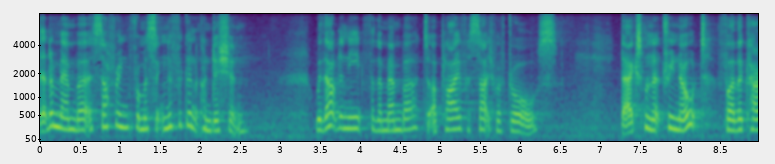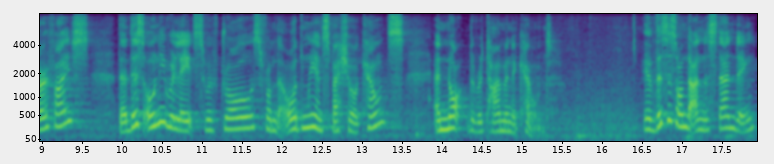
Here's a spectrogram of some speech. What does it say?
that a member is suffering from a significant condition, without the need for the member to apply for such withdrawals. The explanatory note further clarifies that this only relates to withdrawals from the ordinary and special accounts and not the retirement account. If this is on the understanding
